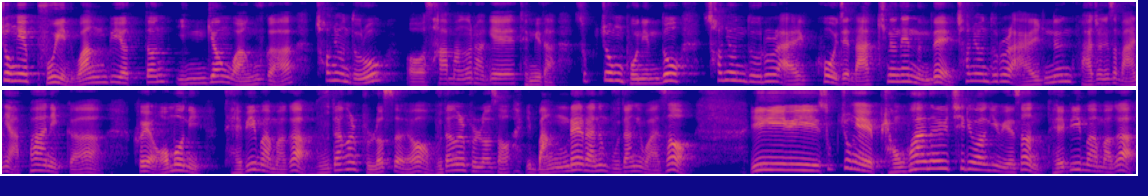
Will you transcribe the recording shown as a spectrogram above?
종의 부인 왕비였던 인경 왕후가 천연두로 어, 사망을 하게 됩니다. 숙종 본인도 천연두를 앓고 이제 낳기는 했는데 천연두를 앓는 과정에서 많이 아파하니까 그의 어머니 데비마마가 무당을 불렀어요. 무당을 불러서 이 망래라는 무당이 와서 이 숙종의 병환을 치료하기 위해선 데비마마가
